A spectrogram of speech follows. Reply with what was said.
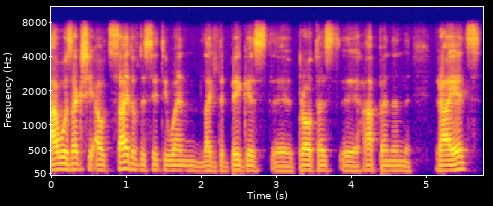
i was actually outside of the city when like the biggest uh, protest uh, happened and riots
